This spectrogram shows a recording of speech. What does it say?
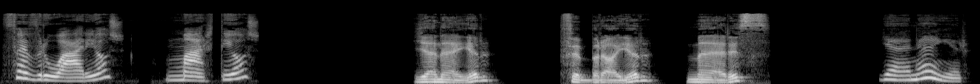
Φεβρουάριος, Μάρτιος, يناير فبراير مارس يناير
